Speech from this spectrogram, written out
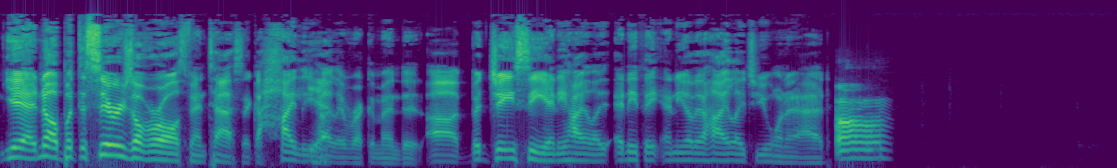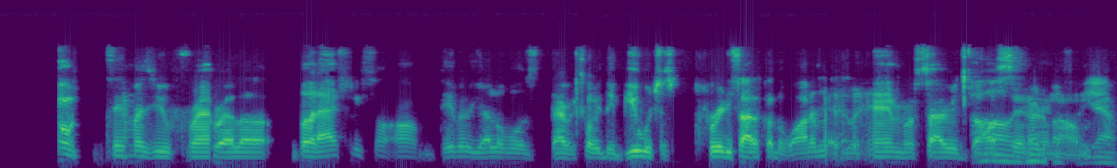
Yeah, no, but the series overall is fantastic. I highly, yeah. highly recommend it. Uh, but JC, any highlight, anything, any other highlights you want to add? Um, oh, same as you, Frank but I actually saw um David Oyelowo's directorial debut, which is pretty solid for the Waterman with him, Rosario oh, Dawson, oh, and um, yeah.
